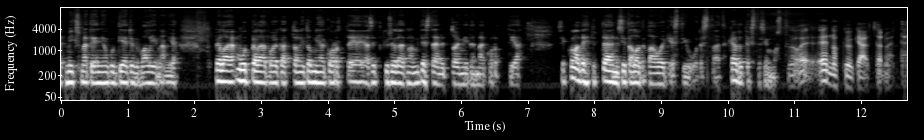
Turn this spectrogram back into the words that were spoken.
että miksi mä teen jonkun tietyn valinnan ja pelaaja, muut pelaajat voi katsoa niitä omia kortteja ja sitten kysellä, että no miten tämä nyt toimii tämä kortti ja sitten kun ollaan tehty tämä, niin sitten aloitetaan oikeasti uudestaan. Että käytättekö te semmoista? No e- en ole kyllä käyttänyt. Että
